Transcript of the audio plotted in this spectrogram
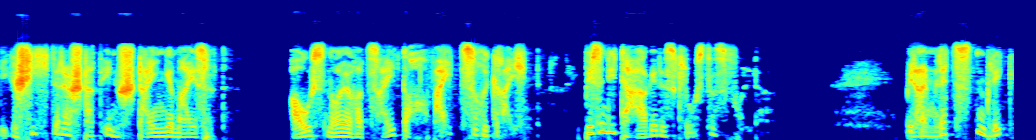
die Geschichte der Stadt in Stein gemeißelt, aus neuerer Zeit, doch weit zurückreichend, bis in die Tage des Klosters Fulda. Mit einem letzten Blick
